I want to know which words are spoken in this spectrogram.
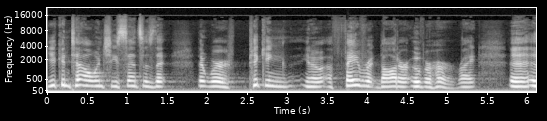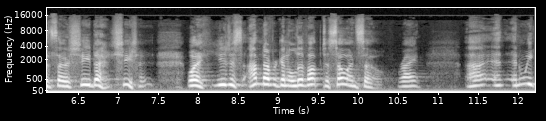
you can tell when she senses that that we're picking, you know, a favorite daughter over her, right? Uh, and so she, does. she, well, you just, I'm never going to live up to so and so, right? Uh, and and we,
